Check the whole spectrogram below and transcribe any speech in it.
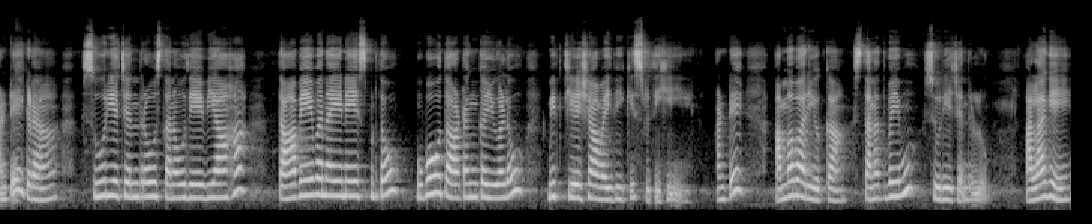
అంటే ఇక్కడ సూర్యచంద్రౌ స్తనౌ దేవ్యా తావేవ నయనే స్మృతౌ ఉభౌ తాటంకయుగలౌ మిత్యేషా వైదికి శృతి. అంటే అమ్మవారి యొక్క స్తనద్వయము సూర్యచంద్రులు. అలాగే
